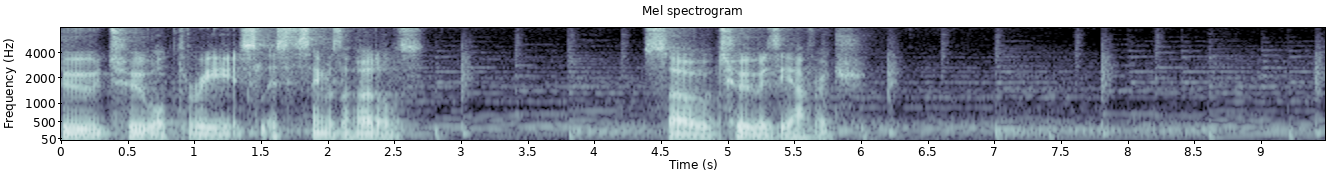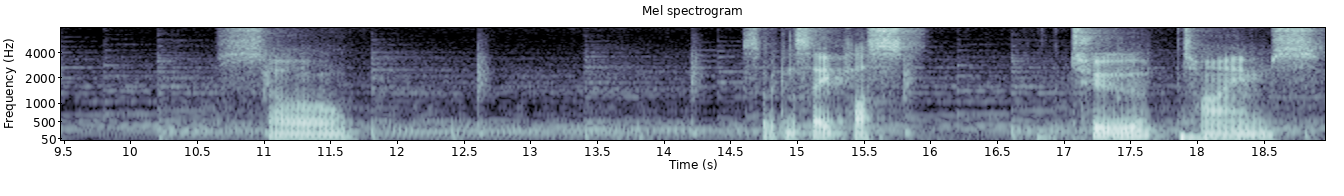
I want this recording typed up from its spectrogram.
two, two, or three. It's, it's the same as the hurdles. So two is the average. So, so we can say plus two times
